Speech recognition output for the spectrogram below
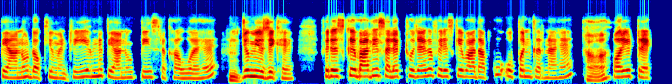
पियानो डॉक्यूमेंट्री ये हमने पियानो पीस रखा हुआ है हम्म। जो म्यूज़िक है। फिर इसके बाद ये सेलेक्ट हो जाएगा फिर इसके बाद आपको ओपन करना है हाँ। और ये ट्रैक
